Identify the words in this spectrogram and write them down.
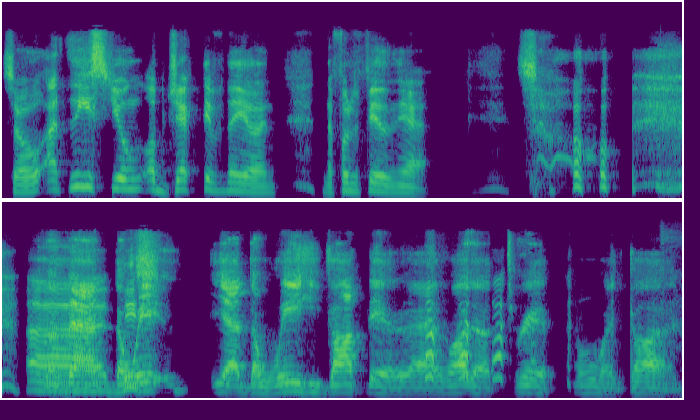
So at least yung objective na yun, na fulfill niya. So, uh, Well, man, the this- way, yeah, the way he got there, man, what a trip! Oh my god.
